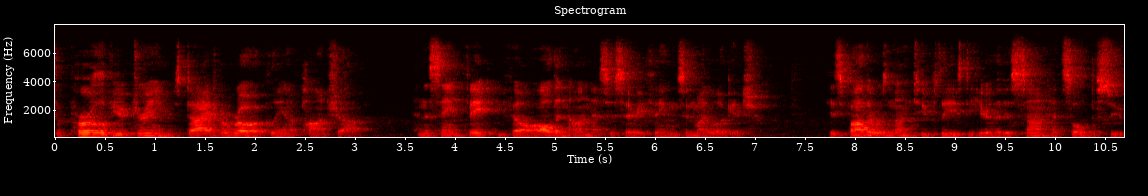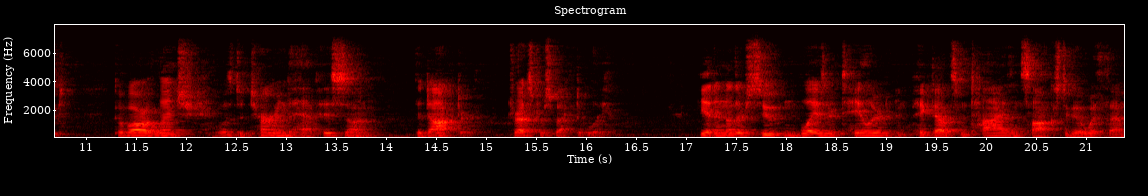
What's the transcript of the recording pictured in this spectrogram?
The pearl of your dreams died heroically in a pawn shop, and the same fate befell all the unnecessary things in my luggage. His father was none too pleased to hear that his son had sold the suit. Guevara Lynch was determined to have his son, the doctor, dressed respectably. He had another suit and blazer tailored and picked out some ties and socks to go with them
